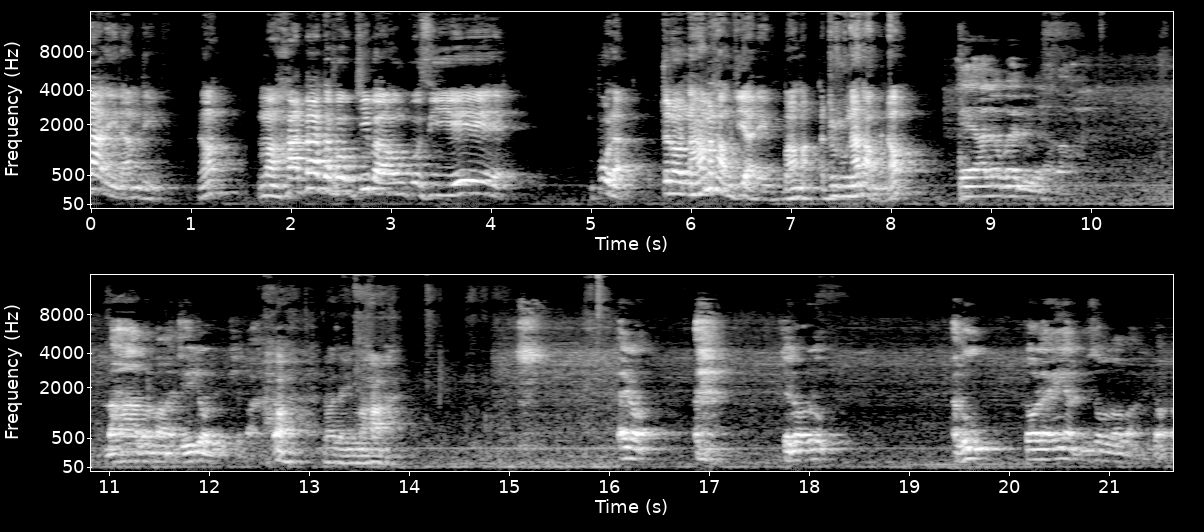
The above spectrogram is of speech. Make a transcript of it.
တတွေလားမသိဘူးနော်မဟာတတစ်ပုတ်ကြည့်ပါအောင်ကိုစီရေတဲ့ပို့လာကျွန်တော်နားမထောင်ကြည့်ရတယ်ဘာမှအတူတူနားထောင်မယ်နော်ခဲအားလုံးပဲလူလာပါမဟာဗမာဂျေးကျော်လေးဖြစ်ပါတယ်ဟောတော့တယ်မဟာအဲ့တော့ကျွန်တော်တို့အခုတော်လိုင်းရပြီးဆုံးသွားပါပြီနော်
